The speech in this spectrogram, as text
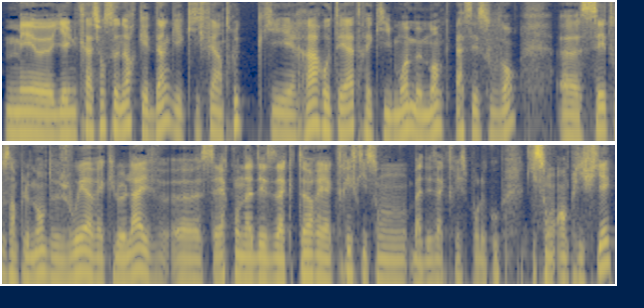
mais euh, il y a une création sonore qui est dingue et qui fait un truc qui est rare au théâtre et qui moi me manque assez souvent. C'est tout simplement de jouer avec le live. C'est-à-dire qu'on a des acteurs et actrices qui sont, bah, des actrices pour le coup, qui sont amplifiés.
